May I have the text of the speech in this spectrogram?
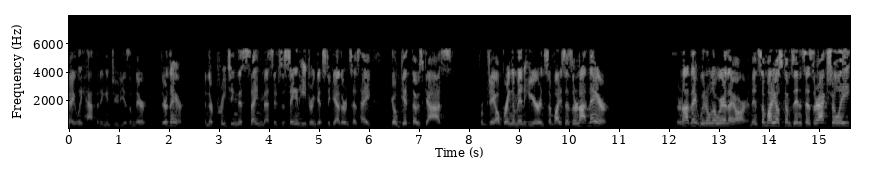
daily happening in Judaism, they're they're there and they're preaching this same message. The Sanhedrin gets together and says, Hey, go get those guys from jail, bring them in here. And somebody says, They're not there. They're not there. We don't know where they are. And then somebody else comes in and says, They're actually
